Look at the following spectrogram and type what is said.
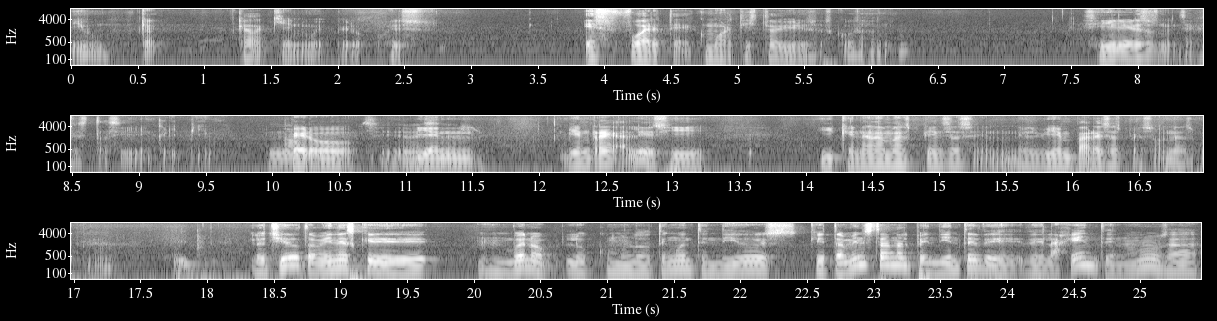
Digo, ca- cada quien, güey, pero pues es fuerte como artista vivir esas cosas, ¿no? Sí, leer esos mensajes está así bien creepy, güey No, pero sí, bien, bien reales y, y que nada más piensas en el bien para esas personas. güey, ¿no? Lo chido también es que, mm, bueno, lo, como lo tengo entendido, es que también están al pendiente de, de la gente, ¿no? O sea,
